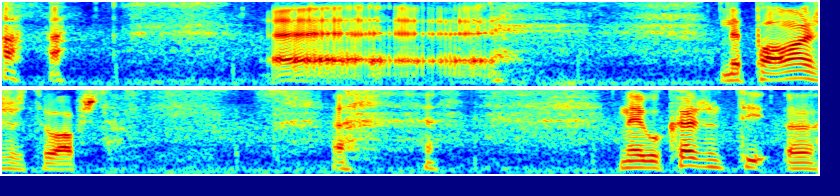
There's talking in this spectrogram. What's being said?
e, ne pomažete uopšte. Nego kažem ti, uh,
